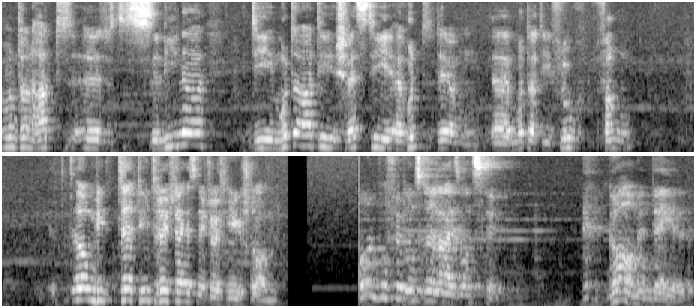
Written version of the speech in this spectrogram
und dann hat äh, Selina, die Mutter, die Schwester, die äh, Hund der äh, Mutter, die Fluch von irgendwie der Dietrich, der ist nicht durch die gestorben. Und wo führt unsere Reise uns hin? Gormandale.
